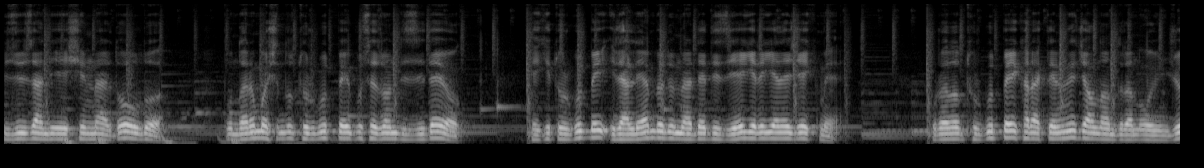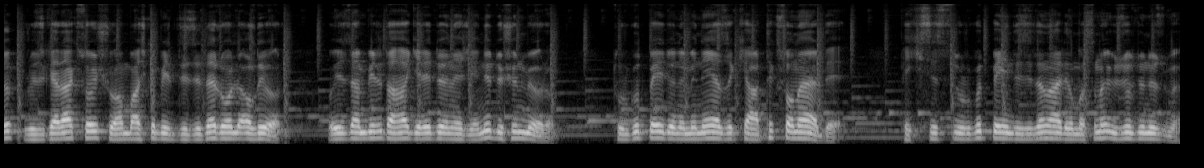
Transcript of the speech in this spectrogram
bizi üzen değişimler de oldu. Bunların başında Turgut Bey bu sezon dizide yok. Peki Turgut Bey ilerleyen bölümlerde diziye geri gelecek mi? Burada Turgut Bey karakterini canlandıran oyuncu Rüzgar Aksoy şu an başka bir dizide rol alıyor. O yüzden bir daha geri döneceğini düşünmüyorum. Turgut Bey dönemi ne yazık ki artık sona erdi. Peki siz Turgut Bey'in diziden ayrılmasına üzüldünüz mü?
